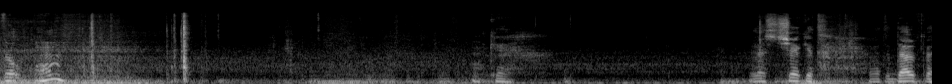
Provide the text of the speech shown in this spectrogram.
still on um, okay. Let's check it with the Delphi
